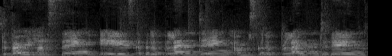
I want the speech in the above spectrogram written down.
The very last thing is a bit of blending. I'm just going to blend it in.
